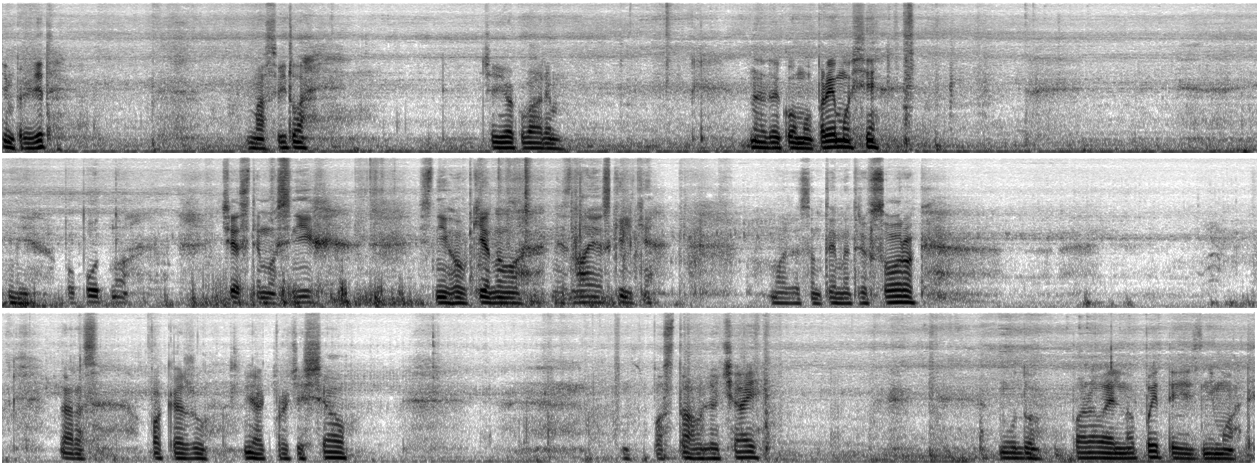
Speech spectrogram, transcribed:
Всім привіт. Нема світла. Чайок варим на такому примусі. І попутно чистимо сніг. Снігу вкинуло не знаю скільки. Може сантиметрів 40. Зараз покажу як прочищав. Поставлю чай. Буду паралельно пити і знімати.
